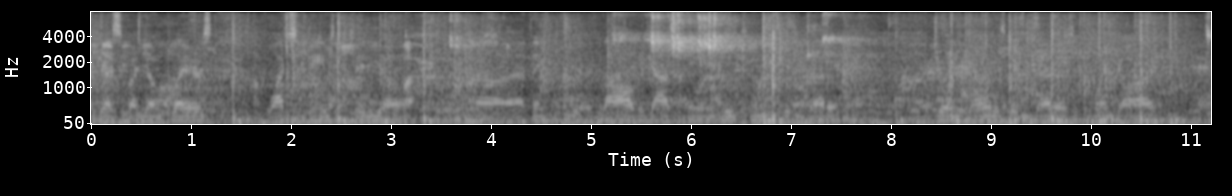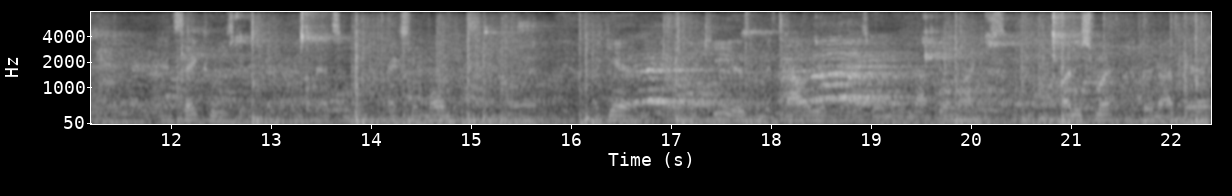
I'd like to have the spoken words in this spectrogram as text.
progress of our young players. I've watched the games on video. Uh, I think you know, all the guys are doing. Louis King's getting better. Uh, Jordan Bone is getting better as a point guard. Uh, and Sekou is getting better. He's had some excellent moments. You know, and again, the key is the mentality of the guys going there not feeling like it's punishment if they're not there.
